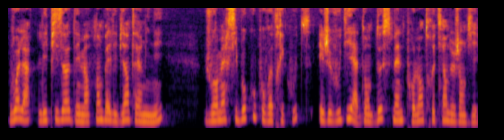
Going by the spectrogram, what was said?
Voilà, l'épisode est maintenant bel et bien terminé. Je vous remercie beaucoup pour votre écoute et je vous dis à dans deux semaines pour l'entretien de janvier.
